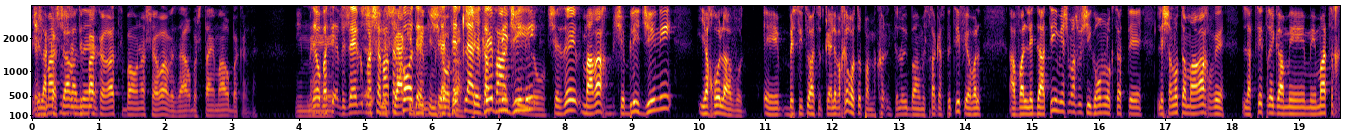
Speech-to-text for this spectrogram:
יש של משהו הקשר הזה. שטיפה קרץ בעונה שעברה, וזה 4-2-4 כזה. עם, זהו, אה, באתי- וזה מה ש- שאמרת שלישייה קודם, עם לצאת. שזה להתקפה, בלי ג'יני, כאילו. שזה מערך שבלי ג'יני יכול לעבוד. אה, בסיטואציות כאלה ואחרות, עוד פעם, תלוי במשחק הספציפי, אבל, אבל לדעתי אם יש משהו שיגרום לו קצת אה, לשנות את המערך ולצאת רגע ממה צריך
